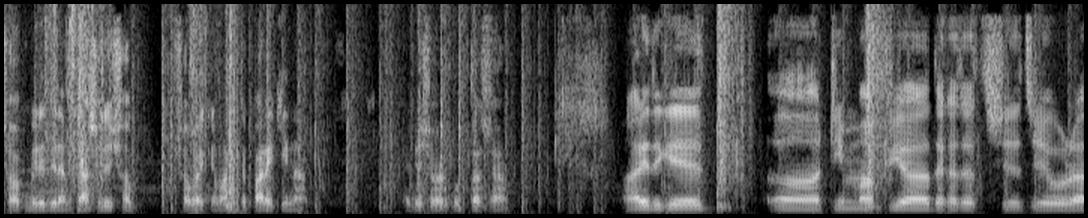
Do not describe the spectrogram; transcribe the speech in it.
সব মেরে দিলাম কি আসলে সব, সবাইকে মারতে পারে কিনা এটা সবার প্রত্যাশা। আর এদিকে টিম মাফিয়া দেখা যাচ্ছে যে ওরা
